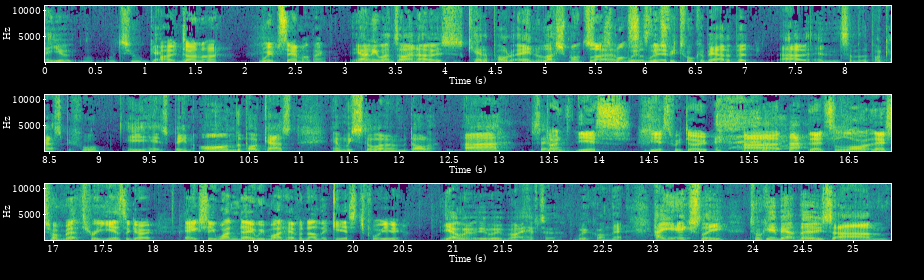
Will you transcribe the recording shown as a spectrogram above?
are you? What's your game? I don't know. Websam, I think. The only ones I know is Catapulta and Lush Monster, Lush Monster's which there. we talk about a bit uh, in some of the podcasts before. He has been on the podcast, and we still owe him a dollar. Uh, Don't right? yes, yes we do. Uh, that's long. That's from about three years ago. Actually, one day we might have another guest for you. Yeah, we, we might have to work on that. Hey, actually, talking about those um,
